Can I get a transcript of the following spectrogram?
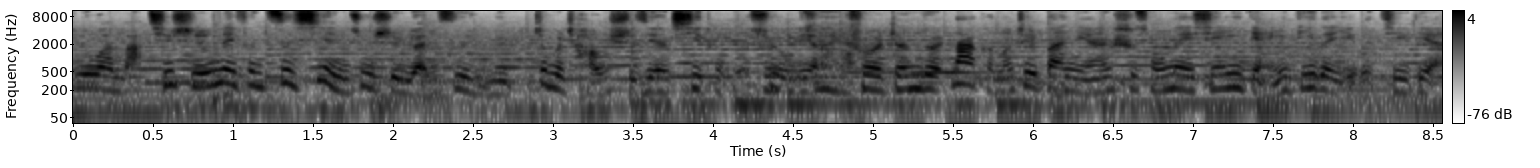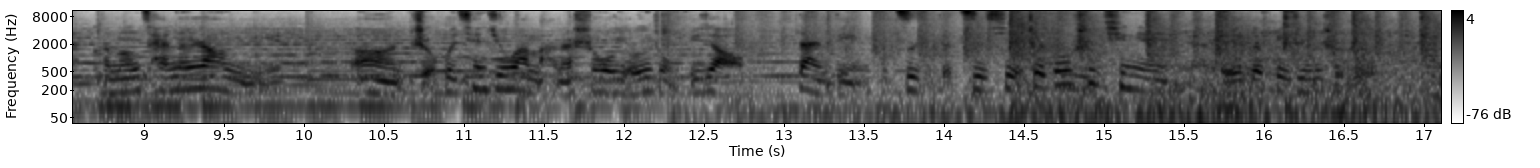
军万马。其实那份自信就是源自于这么长时间系统的训练。说的真对，那可能这半年是从内心一点一滴的一个积淀，可能才能让你。嗯，指挥千军万马的时候，有一种比较淡定和自己的自信，这都是青年演员的一个必经之路。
